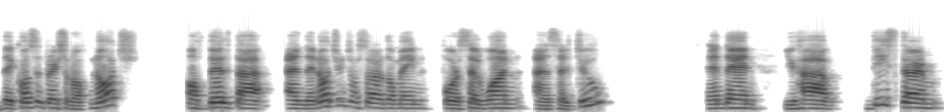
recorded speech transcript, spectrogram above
the concentration of notch, of delta, and the notch intracellular domain for cell one and cell two. And then you have this term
